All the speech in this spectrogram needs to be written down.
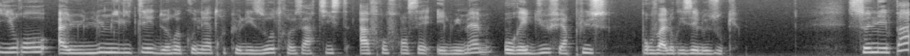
Hiro a eu l'humilité de reconnaître que les autres artistes afro-français et lui-même auraient dû faire plus pour valoriser le zouk. Ce n'est pas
